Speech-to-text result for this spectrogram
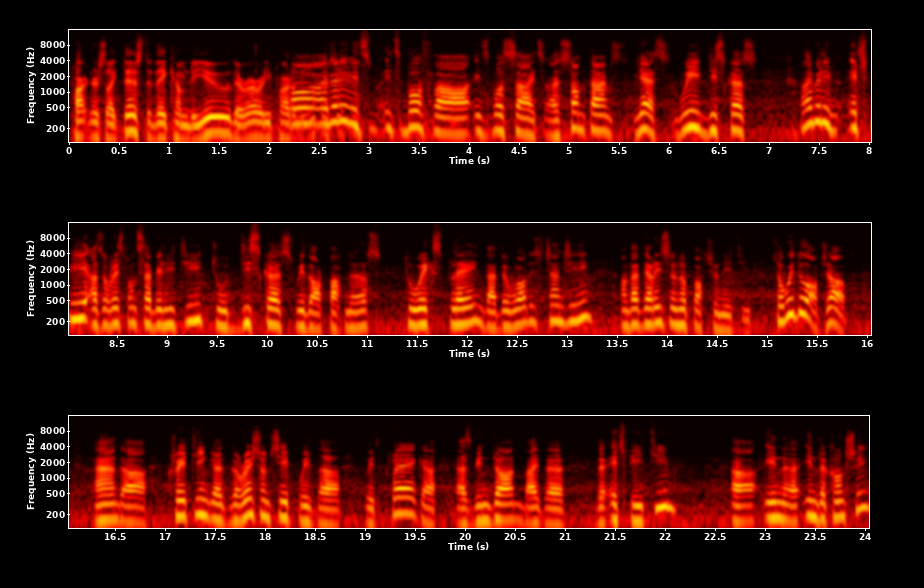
partners like this? Did they come to you? They're already part so of the Oh I believe it's, it's, both, uh, it's both sides. Uh, sometimes, yes, we discuss, I believe HPE has a responsibility to discuss with our partners, to explain that the world is changing and that there is an opportunity. So we do our job. And uh, creating a relationship with, uh, with Craig uh, has been done by the, the HPE team uh, in, in the country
